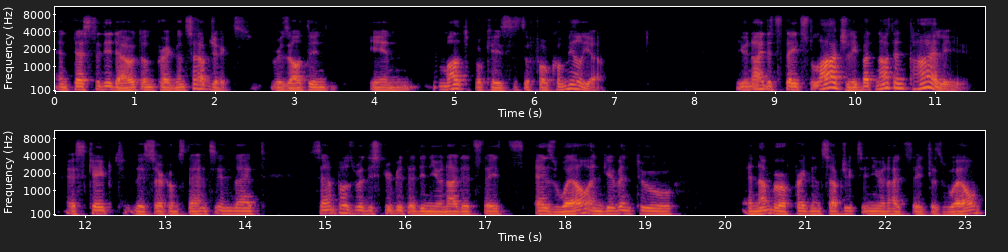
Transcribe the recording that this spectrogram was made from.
and tested it out on pregnant subjects, resulting in multiple cases of phocomelia. The United States largely, but not entirely, escaped this circumstance in that samples were distributed in the United States as well and given to a number of pregnant subjects in the United States as well.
